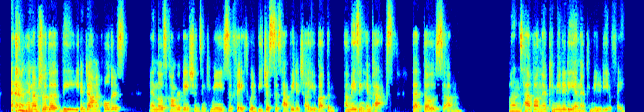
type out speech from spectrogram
and I'm sure that the endowment holders and those congregations and communities of faith would be just as happy to tell you about the amazing impacts that those um, funds have on their community and their community of faith.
